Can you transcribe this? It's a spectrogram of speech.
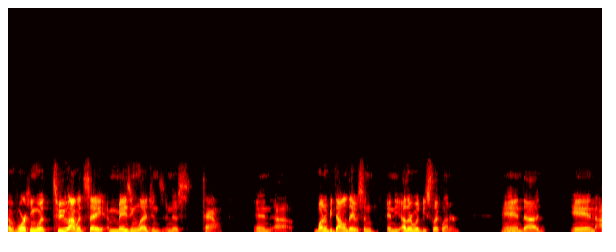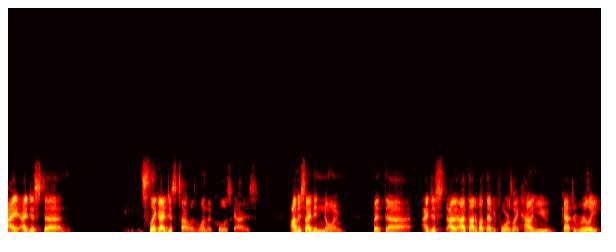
of working with two, I would say, amazing legends in this town. And uh, one would be Donald Davidson, and the other would be Slick Leonard. Mm-hmm. And uh, and I I just uh, Slick I just thought was one of the coolest guys. Obviously, I didn't know him, but uh, I just I, I thought about that before. Is like how you got to really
